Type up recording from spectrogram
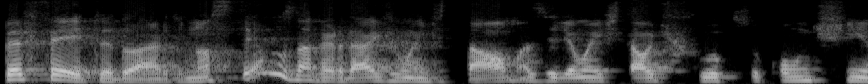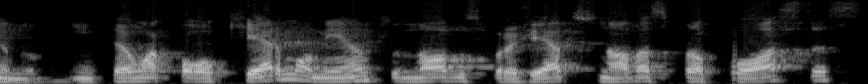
Perfeito, Eduardo. Nós temos, na verdade, um edital, mas ele é um edital de fluxo contínuo. Então, a qualquer momento, novos projetos, novas propostas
